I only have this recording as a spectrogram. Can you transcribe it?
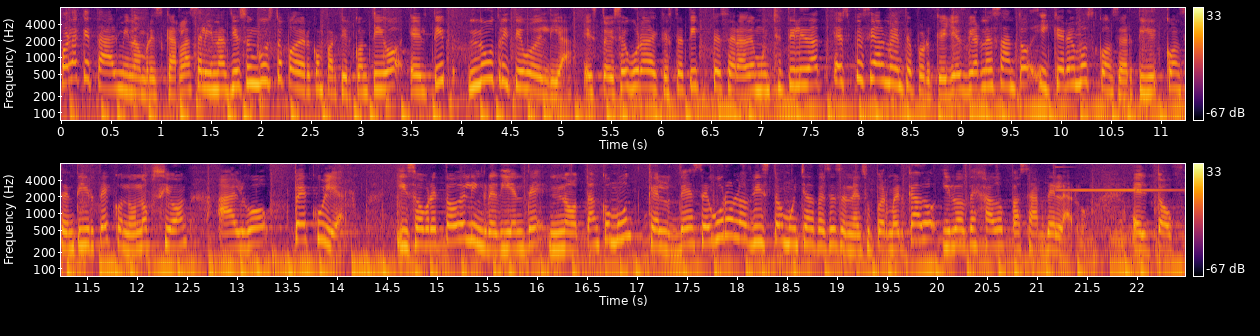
Hola, ¿qué tal? Mi nombre es Carla Salinas y es un gusto poder compartir contigo el tip nutritivo del día. Estoy segura de que este tip te será de mucha utilidad, especialmente porque hoy es Viernes Santo y queremos consentirte con una opción algo peculiar y sobre todo el ingrediente no tan común que de seguro lo has visto muchas veces en el supermercado y lo has dejado pasar de largo, el tofu.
